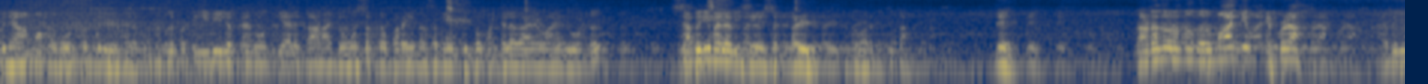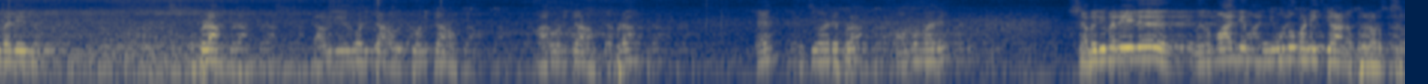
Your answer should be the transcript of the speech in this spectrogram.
ബ്രാഹ്മ മുഹൂർത്തത്തിൽ എഴുന്നേൽക്കണം നിങ്ങളിപ്പോ ടി വിയിലൊക്കെ നോക്കിയാൽ കാണാൻ ന്യൂസ് ഒക്കെ പറയുന്ന സമയത്ത് ഇപ്പൊ മണ്ഡലകാലമായതുകൊണ്ട് ശബരിമല വിശേഷങ്ങൾ എന്ന് പറഞ്ഞിട്ട് കാണാം. നട തുറന്ന് നിർമാല്യം എപ്പോഴാ? ശബരിമലയിൽ. എപ്പോഴാ? രാവിലെ ഏഴ് മണിക്കാണോ? എട്ട് മണിക്കാണോ? ആറു മണിക്കാണോ? എപ്പോഴാ? ഏ? ചേച്ചിമാരെപ്പോഴാ? മാമന്മാര്? ശബരിമലയിൽ നിർമാല്യം മൂന്ന് മണിക്കാണ് പുലർച്ചെ.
